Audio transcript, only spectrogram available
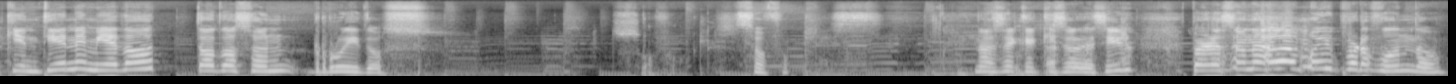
quien tiene miedo, todos son ruidos. Sófocles. Sófocles. No sé qué quiso decir, pero sonaba muy profundo.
